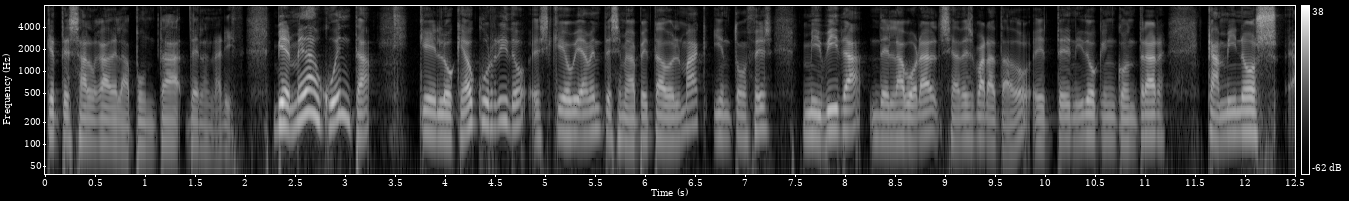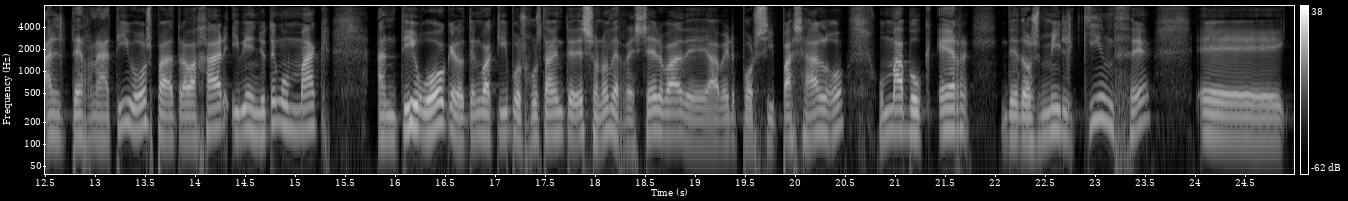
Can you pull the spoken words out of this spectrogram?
que te salga de la punta de la nariz. Bien, me he dado cuenta que lo que ha ocurrido es que obviamente se me ha petado el Mac y entonces mi vida de laboral se ha desbaratado. He tenido que encontrar caminos alternativos para trabajar y bien, yo tengo un Mac antiguo que lo tengo aquí pues justamente de eso, ¿no? De reserva, de a ver por si pasa algo. Un MacBook Air de 2015 eh,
